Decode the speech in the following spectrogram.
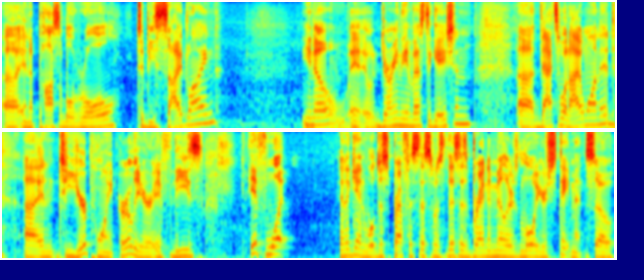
uh, in a possible role to be sidelined you know, eh, during the investigation. Uh, that's what I wanted. Uh, and to your point earlier, if these, if what, and again, we'll just preface this was this is Brandon Miller's lawyer's statement, so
